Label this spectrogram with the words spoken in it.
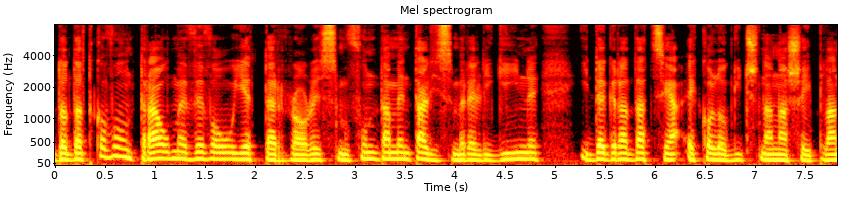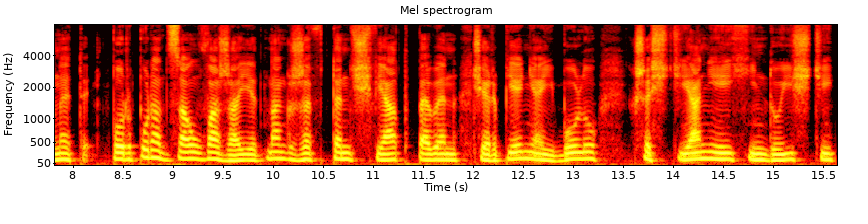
dodatkową traumę wywołuje terroryzm, fundamentalizm religijny i degradacja ekologiczna naszej planety. Purpurat zauważa jednak, że w ten świat pełen cierpienia i bólu chrześcijanie i hinduiści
